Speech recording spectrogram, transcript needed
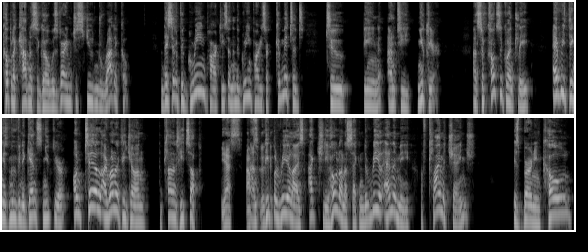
couple of cabinets ago, was very much a student radical. And they set up the Green parties, and then the Green parties are committed to being anti nuclear. And so consequently, everything is moving against nuclear until, ironically, John, the planet heats up. Yes, absolutely. And people realize actually, hold on a second, the real enemy of climate change is burning coal,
